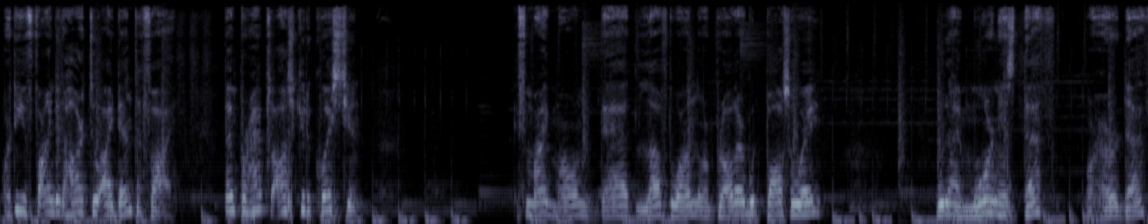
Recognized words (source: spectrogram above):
Or do you find it hard to identify? Then perhaps ask you the question if my mom, dad, loved one, or brother would pass away, would I mourn his death or her death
